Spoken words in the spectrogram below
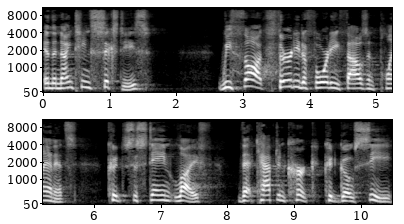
in the 1960s, we thought 30 to 40,000 planets could sustain life that Captain Kirk could go see,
